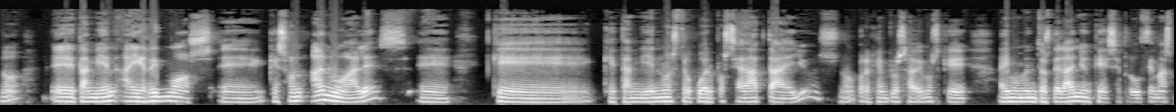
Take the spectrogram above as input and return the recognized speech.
¿no? Eh, también hay ritmos eh, que son anuales, eh, que, también nuestro cuerpo se adapta a ellos, ¿no? Por ejemplo, sabemos que hay momentos del año en que se produce más,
